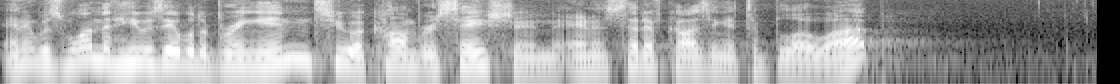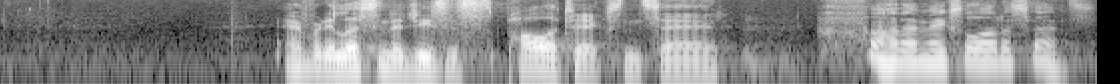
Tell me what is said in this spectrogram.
And it was one that he was able to bring into a conversation, and instead of causing it to blow up, everybody listened to Jesus' politics and said, Oh, that makes a lot of sense.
